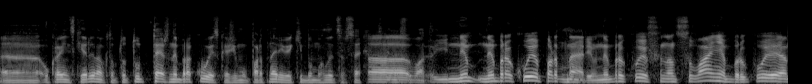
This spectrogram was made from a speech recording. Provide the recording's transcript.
е, український ринок. Тобто тут теж не бракує, скажімо, партнерів, які би могли це все фінансувати. Е, Не, не бракує партнерів, не бракує фінансування, бракує,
